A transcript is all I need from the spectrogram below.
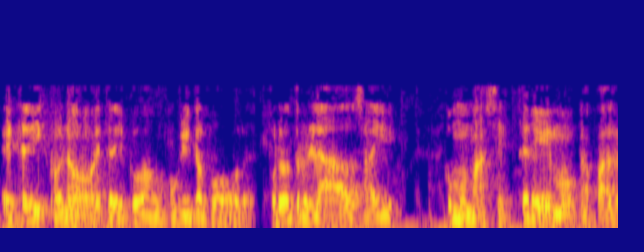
este disco no, este disco va un poquito por, por otros lados, hay como más extremo, capaz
